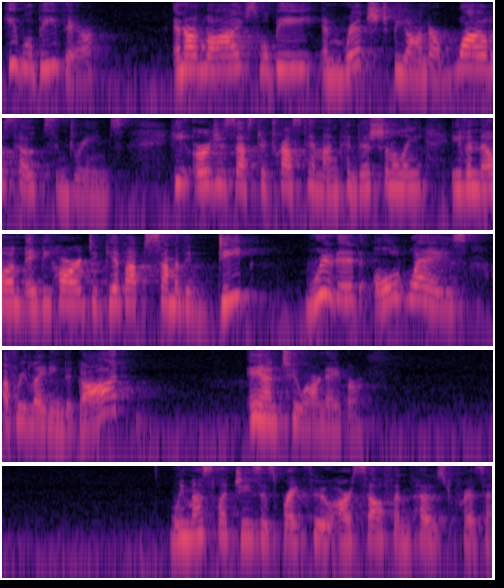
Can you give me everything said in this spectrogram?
he will be there and our lives will be enriched beyond our wildest hopes and dreams. He urges us to trust him unconditionally, even though it may be hard to give up some of the deep rooted old ways of relating to God and to our neighbor. We must let Jesus break through our self imposed prison.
